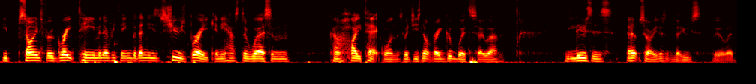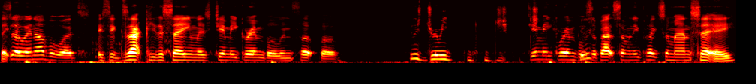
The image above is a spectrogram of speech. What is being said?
he signs for a great team and everything. But then his shoes break, and he has to wear some kind of high tech ones, which he's not very good with. So um, He loses. Uh, sorry, he doesn't lose. They, So, in other words, it's exactly the same as Jimmy Grimble in football. who's Jimmy? Jimmy Grimble's about someone who plays for Man City.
